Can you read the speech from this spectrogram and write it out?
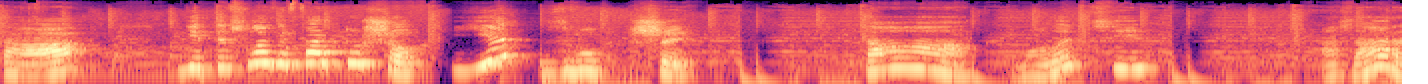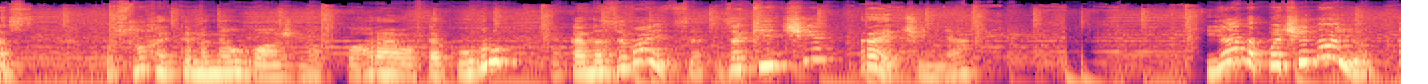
Так. Діти, в слові фартушок є звук ши? Так, молодці. А зараз послухайте мене уважно. Пограємо в таку гру, яка називається Закінчи речення. Я починаю, а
